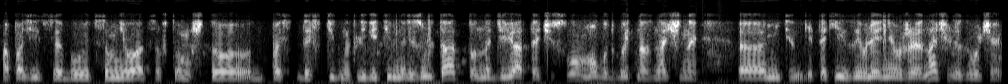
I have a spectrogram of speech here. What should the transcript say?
оппозиция будет сомневаться в том, что достигнут легитимный результат, то на 9 число могут быть назначены э, митинги. Такие заявления уже начали звучать,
